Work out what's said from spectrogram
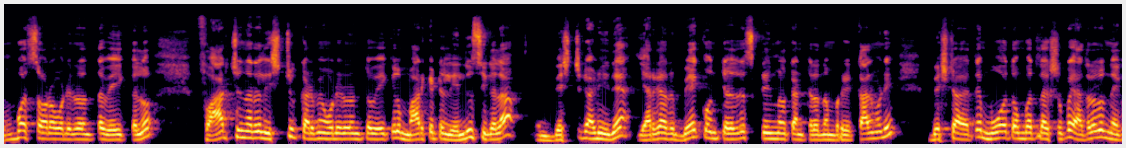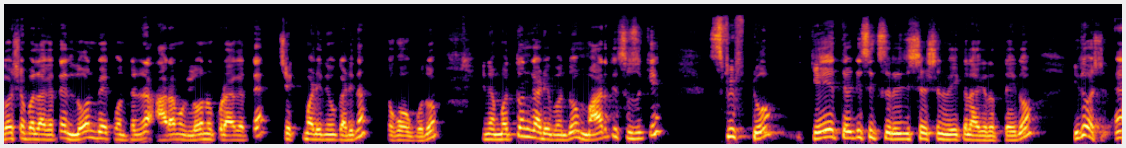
ಒಂಬತ್ತು ಸಾವಿರ ಓಡಿರುವಂಥ ವೆಹಿಕಲ್ ಫಾರ್ಚುನರಲ್ಲಿ ಇಷ್ಟು ಕಡಿಮೆ ಓಡಿರುವಂಥ ವೆಹಿಕಲ್ ಮಾರ್ಕೆಟ್ ಅಲ್ಲಿ ಎಲ್ಲೂ ಸಿಗಲ್ಲ. ಒಂದು ಬೆಸ್ಟ್ ಗಾಡಿ ಇದೆ. ಯಾರಿಗಾದ್ರು ಬೇಕು ಅಂತ ಹೇಳಿದ್ರೆ ಸ್ಕ್ರೀನ್ ಮೇಲೆ ಕಾಣ್ತಿರೋ ನಂಬರ್ಗೆ ಕಾಲ್ ಮಾಡಿ. ಬೆಸ್ಟ್ ಆಗುತ್ತೆ. ಮೂವತ್ತೊಂಬತ್ತು ಲಕ್ಷ ರೂಪಾಯಿ ಅದರಲ್ಲೂ ನೆಗೋಷಿಯಬಲ್ ಆಗುತ್ತೆ. ಲೋನ್ ಬೇಕು ಅಂತ ಹೇಳಿದ್ರೆ ಆರಾಮಾಗಿ ಲೋನ್ ಕೂಡ ಆಗುತ್ತೆ. ಚೆಕ್ ಮಾಡಿ ನೀವು ಗಾಡಿನ ತಗೋಬಹುದು. ಇನ್ನು ಮತ್ತೊಂದು ಗಾಡಿ ಬಂದು Maruti Suzuki Swift K thirty six registration vehicle ಆಗಿರುತ್ತೆ ಇದು. ಇದು ಅಷ್ಟೇ.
